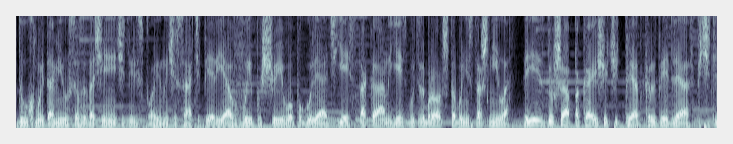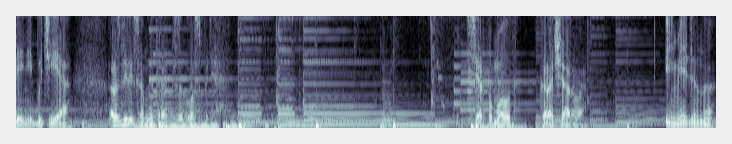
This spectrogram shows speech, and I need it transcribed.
Дух мой томился в заточении четыре с половиной часа. Теперь я выпущу его погулять. Есть стакан, есть бутерброд, чтобы не стошнило. Есть душа, пока еще чуть приоткрытая для впечатлений бытия. Раздели со мной трапезу, Господи. Серп и молот Карачарова. И немедленно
